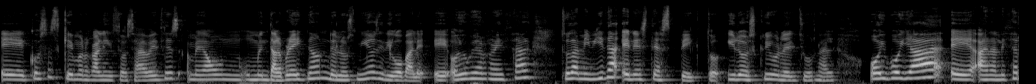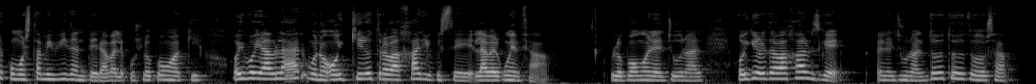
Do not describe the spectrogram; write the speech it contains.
eh, cosas que me organizo. O sea, a veces me da un, mental breakdown de los míos y digo, vale, eh, hoy voy a organizar toda mi vida en este aspecto y lo escribo en el journal. Hoy voy a eh, analizar cómo está mi vida entera, vale, pues lo pongo aquí. Hoy voy a hablar, bueno, hoy quiero trabajar, yo qué sé, la vergüenza, lo pongo en el journal. Hoy quiero trabajar, es que en el journal, todo, todo, todo, o sea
